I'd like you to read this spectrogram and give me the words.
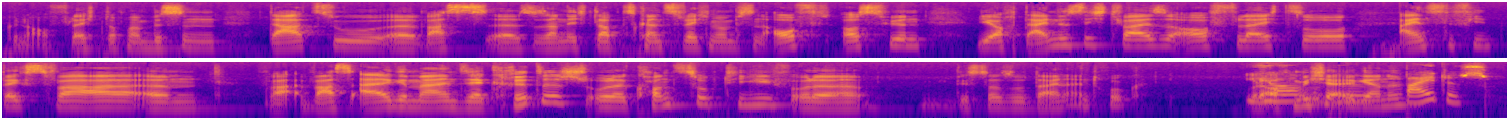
genau, vielleicht noch mal ein bisschen dazu, äh, was, äh, Susanne, ich glaube, das kannst du vielleicht mal ein bisschen auf, ausführen, wie auch deine Sichtweise auf vielleicht so Einzelfeedbacks war. Ähm, war, war es allgemein sehr kritisch oder konstruktiv oder wie ist da so dein Eindruck? Oder ja, auch Michael gerne? Beides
